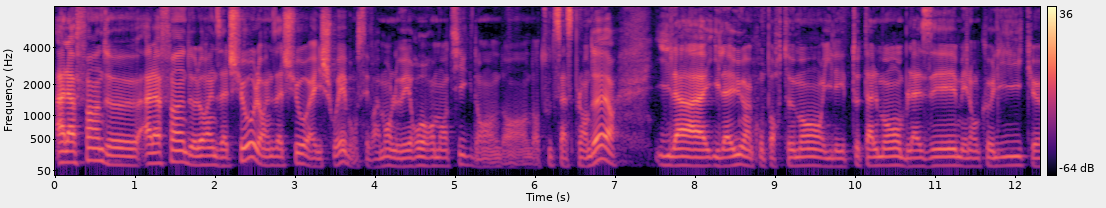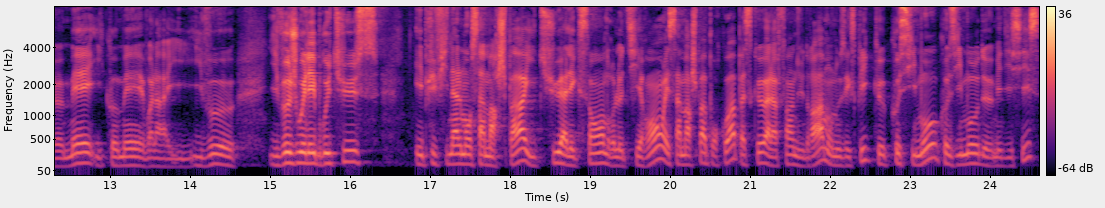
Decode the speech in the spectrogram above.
à la fin de, à la fin de Lorenzaccio. Lorenzaccio a échoué. Bon, c'est vraiment le héros romantique dans, dans, toute sa splendeur. Il a, il a eu un comportement, il est totalement blasé, mélancolique, mais il commet, voilà, il, veut, il veut jouer les Brutus. Et puis finalement, ça marche pas. Il tue Alexandre, le tyran, et ça marche pas. Pourquoi? Parce que à la fin du drame, on nous explique que Cosimo, Cosimo de Médicis,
